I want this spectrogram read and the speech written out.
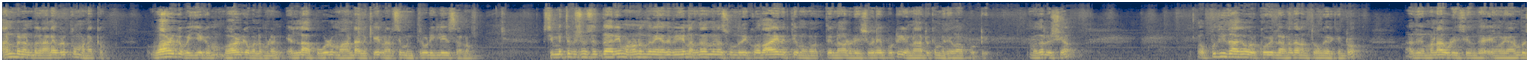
அன்பு நண்பர்கள் அனைவருக்கும் வணக்கம். வாழ்க வையகம் வாழ்க வளமுடன். எல்லா புகழும் ஆண்டாளுக்கே நரசிம்மன் திருவடிகளே சரணம். ஸ்ரீமித்த விஷ்ணு சித்தாரி மனோநந்தன யதவியன் நந்தநந்தன சுந்தரி கோதாய நித்தியமங்கலம். தென்னாடுடைய சிவனை போட்டு எந்நாட்டுக்கும் இறைவா போட்டு முதல் விஷயம் புதிதாக ஒரு கோவிலில் அன்னதானம் துவங்க இருக்கின்றோம். அது மன்னார்குடியை சேர்ந்த எங்களுடைய அன்பு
